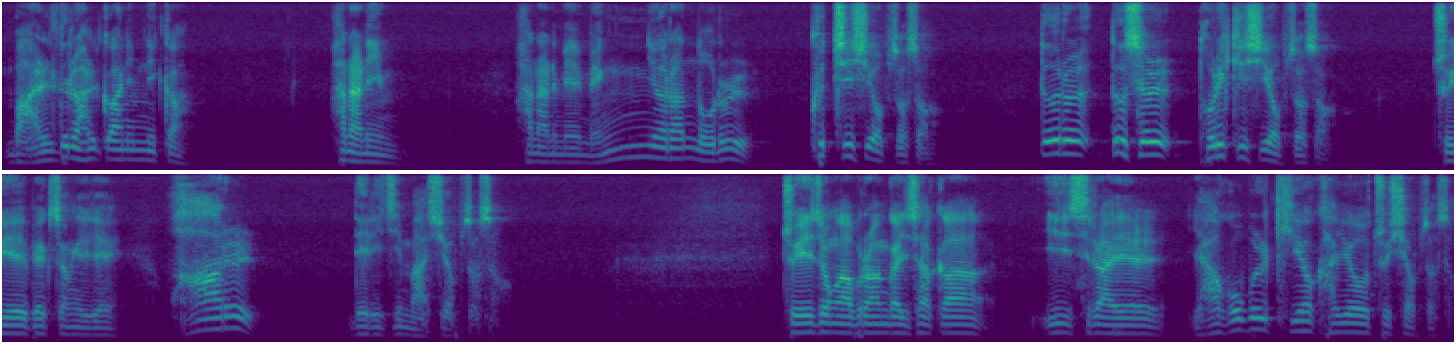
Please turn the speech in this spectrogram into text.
말들을 할 거 아닙니까? 하나님, 하나님의 맹렬한 노를 그치시옵소서. 뜻을, 뜻을 돌이키시옵소서. 주의 백성에게 화를 내리지 마시옵소서. 주의 종 아브라함과 이삭과 이스라엘 야곱을 기억하여 주시옵소서.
